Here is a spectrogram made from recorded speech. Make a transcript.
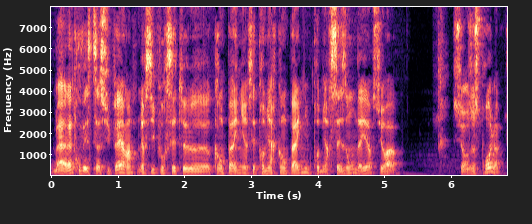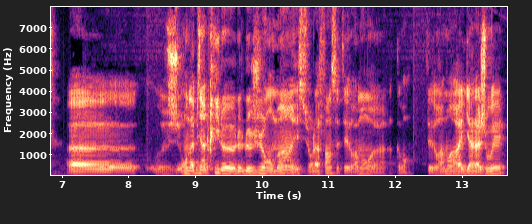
Bah elle a trouvé ça super. hein. Merci pour cette euh, campagne, cette première campagne, première saison d'ailleurs sur euh, sur The Sprawl. Euh, on a bien pris le, le- le jeu en main et sur la fin c'était vraiment euh, comment C'était vraiment un régal à jouer.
